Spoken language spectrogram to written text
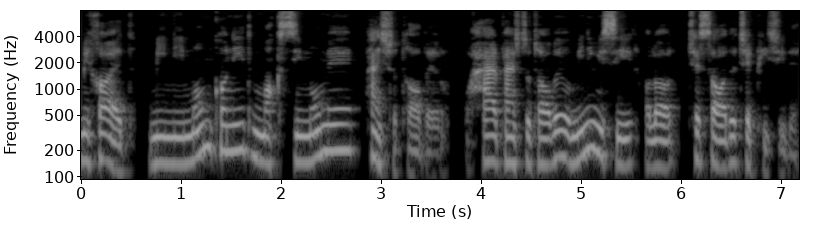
می‌خواید مینیموم کنید ماکسیموم 5 تا تابع رو. و هر 5 تا تابع رو می‌نویسید حالا چه ساده چه پیچیده.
